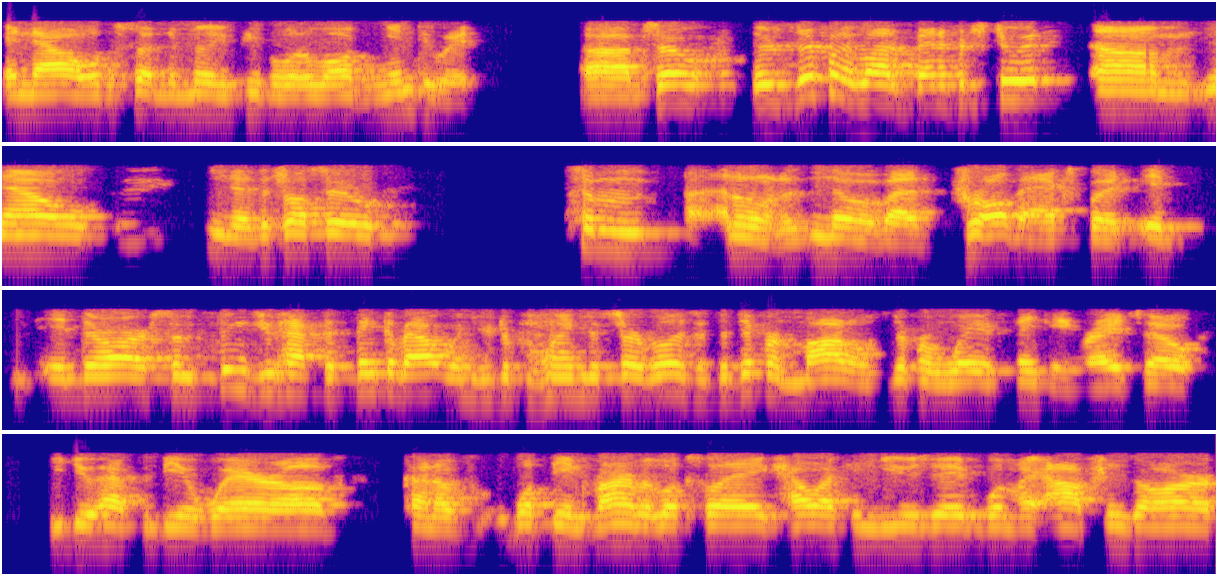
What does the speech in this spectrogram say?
and now all of a sudden a million people are logging into it. Um, so there's definitely a lot of benefits to it. Um, now, you know, there's also some I don't want to know about drawbacks, but it, it, there are some things you have to think about when you're deploying the serverless. It's a different model, it's a different way of thinking, right? So you do have to be aware of kind of what the environment looks like, how I can use it, what my options are,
